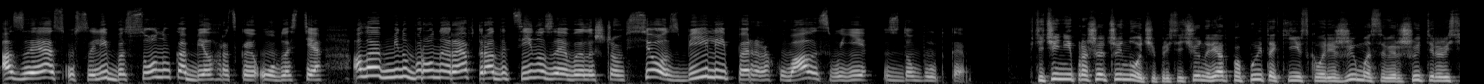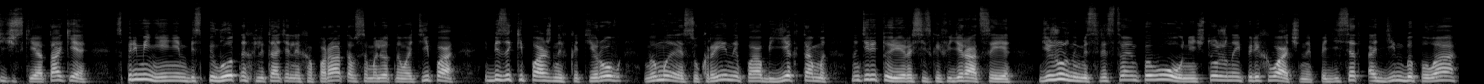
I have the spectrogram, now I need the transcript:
АЗС у селі Бессоновка Білградської області. Але в Міноборони РФ традиційно заявили, що все збілі перерахували свої здобутки. В течение прошедшей ночи пресечен ряд попыток киевского режима совершить террористические атаки с применением беспилотных летательных аппаратов самолетного типа и безэкипажных катеров ВМС Украины по объектам на территории Российской Федерации. Дежурными средствами ПВО уничтожено и перехвачено 51 БПЛА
